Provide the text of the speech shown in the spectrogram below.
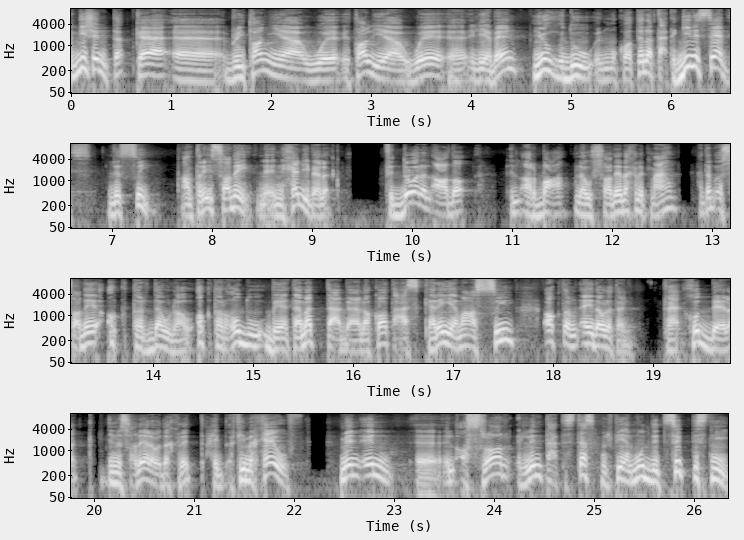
تجيش أنت كبريطانيا وإيطاليا واليابان يهدوا المقاتلة بتاعت الجيل السادس للصين عن طريق السعودية. لأن خلي بالك في الدول الأعضاء الأربعة لو السعودية دخلت معاهم هتبقى السعودية أكتر دولة أو أكتر عضو بيتمتع بعلاقات عسكرية مع الصين أكتر من أي دولة تانية. فخد بالك إن السعودية لو دخلت هيبقى في مخاوف من إن آه، الأسرار اللي أنت هتستثمر فيها لمدة ست سنين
